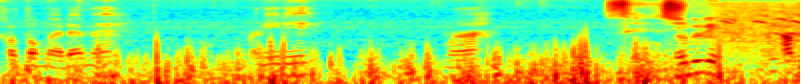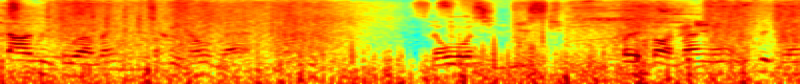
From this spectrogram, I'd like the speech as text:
เขาต้มหน่อยได้ไหมมานี่ดิ มาดูดิ อัพดาวหนึ่งตัวแม่งสปีดเท่าผมแล้ว โดนเปิดก่อนบ้างนะรู้สึกนะ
